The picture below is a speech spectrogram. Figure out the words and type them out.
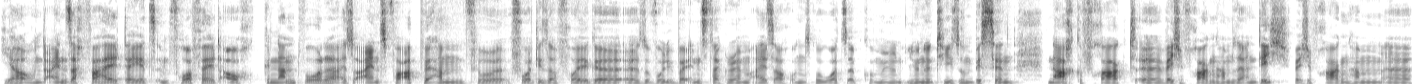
Ja, und ein Sachverhalt, der jetzt im Vorfeld auch genannt wurde, also eins vorab, wir haben für, vor dieser Folge äh, sowohl über Instagram als auch unsere WhatsApp-Community so ein bisschen nachgefragt, äh, welche Fragen haben sie an dich, welche Fragen haben äh,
